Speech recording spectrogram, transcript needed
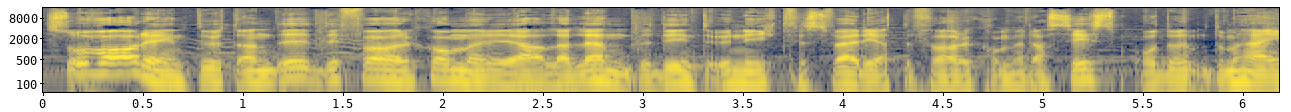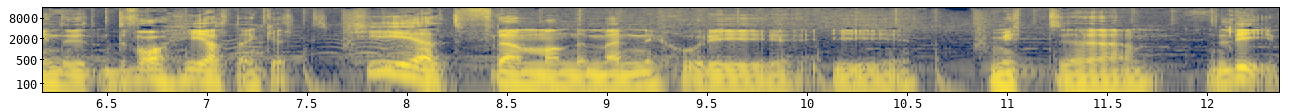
Så var det inte, utan det, det förekommer i alla länder. Det är inte unikt för Sverige att det förekommer rasism. Och de, de här individerna, det var helt enkelt helt främmande människor i, i mitt eh, liv.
